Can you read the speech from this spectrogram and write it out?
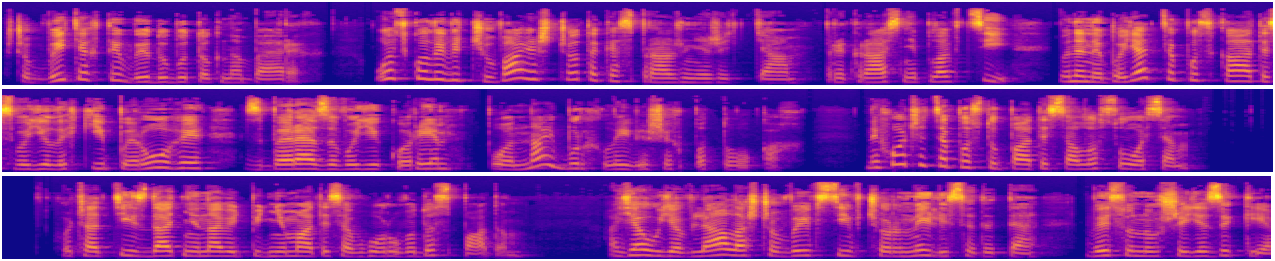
щоб витягти видобуток на берег. Ось коли відчуваєш, що таке справжнє життя. Прекрасні плавці. Вони не бояться пускати свої легкі пироги з березової кори по найбурхливіших потоках. Не хочеться поступатися лососям, хоча ті здатні навіть підніматися вгору водоспадом. А я уявляла, що ви всі в чорнилі сидите, висунувши язики,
